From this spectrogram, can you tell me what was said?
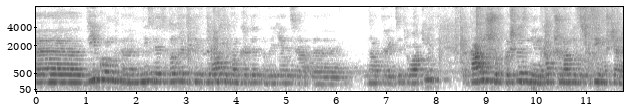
Е, Віком, е, мені здається, до 35 років там кредит надається е, на 30 років. Кажуть, що пройшли зміни, поки що нам їх офіційно ще не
